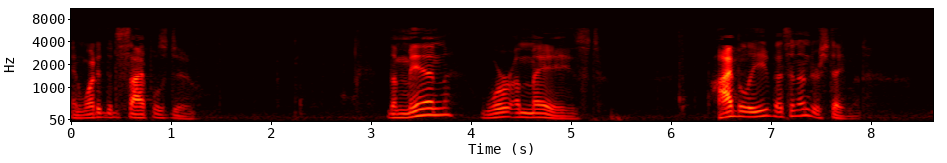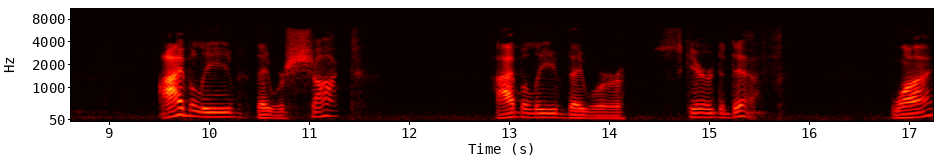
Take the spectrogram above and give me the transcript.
And what did the disciples do? The men were amazed. I believe that's an understatement. I believe they were shocked. I believe they were scared to death. Why?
